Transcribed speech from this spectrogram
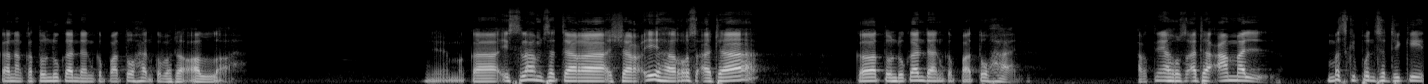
Karena ketundukan dan kepatuhan kepada Allah. Ya, maka Islam secara syar'i harus ada ketundukan dan kepatuhan. Artinya harus ada amal meskipun sedikit.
